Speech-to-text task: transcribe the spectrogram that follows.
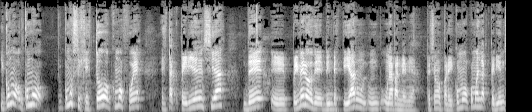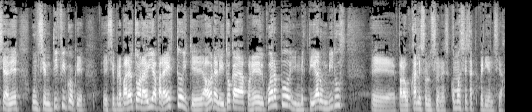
¿Y cómo, cómo, cómo se gestó, cómo fue esta experiencia de, eh, primero, de, investigar una pandemia. Empecemos por ahí. ¿Cómo, ¿Cómo es la experiencia de un científico que eh, se preparó toda la vida para esto y que ahora le toca poner el cuerpo e investigar un virus eh, para buscarle soluciones? ¿Cómo es esa experiencia?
